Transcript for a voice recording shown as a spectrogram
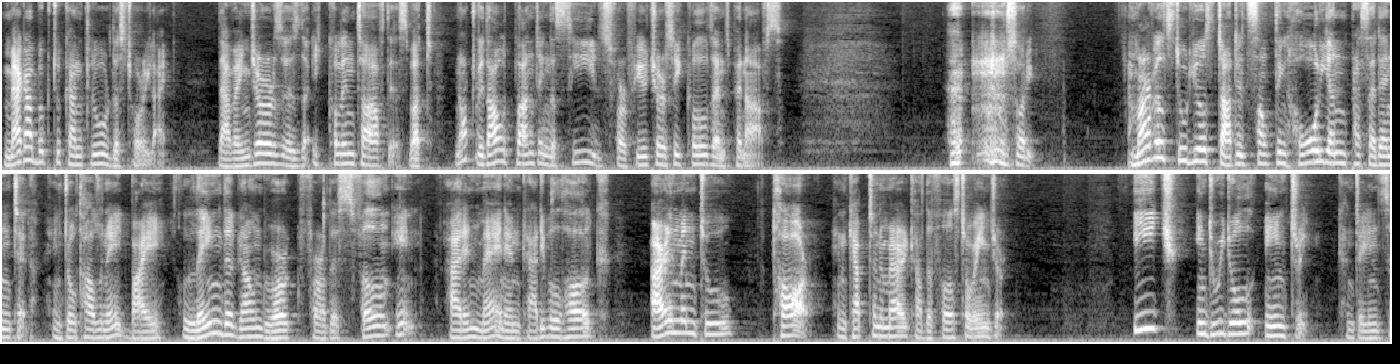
mega book to conclude the storyline. The Avengers is the equivalent of this, but not without planting the seeds for future sequels and spin-offs. Sorry. Marvel Studios started something wholly unprecedented in 2008 by laying the groundwork for this film in Iron Man, Incredible Hulk, Iron Man 2, Thor, and Captain America the First Avenger. Each individual entry contains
